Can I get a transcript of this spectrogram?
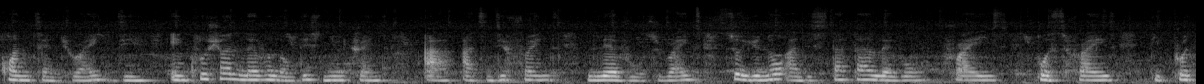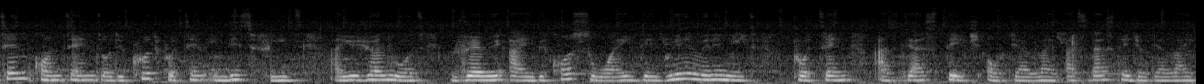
content right? The inclusion level of these nutrients are at different levels right? So you know at the starter level fries post fries the protein content or the crude protein in these feeds are usually what very high because why? They really really need protein at their stage of their life at that stage of their life.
